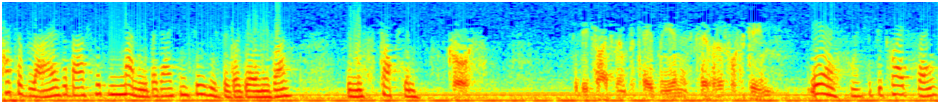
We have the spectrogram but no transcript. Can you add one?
Pack of lies about hidden money, but I can see his little game, Ivan. We must stop him. Of course. Did he try to implicate me in his clever little scheme? Yes, I should be quite frank.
